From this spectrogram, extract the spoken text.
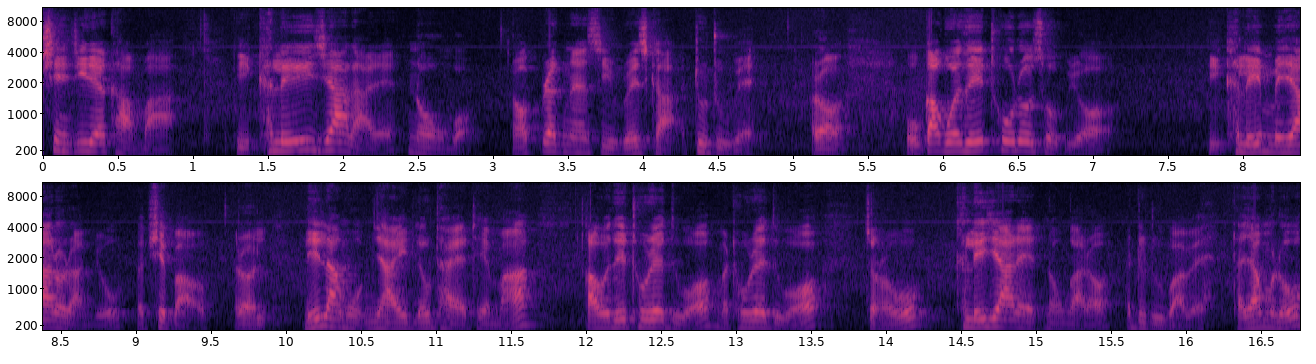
ရှင်ကြည့်တဲ့အခါမှာ ဒီကလေးရလာတဲ့နှုံပေါ့နော် pregnancy risk ကအတူတူပဲအဲ့တော့ဟိုကာကွယ်ဆေးထိုးလို့ဆိုပြီးတော့ဒီကလေးမရတော့တာမျိုးမဖြစ်ပါဘူးအဲ့တော့လေးလာမှုအများကြီးလှုပ်ထားတဲ့အထက်မှာကာကွယ်ဆေးထိုးတဲ့သူရောမထိုးတဲ့သူရောကျွန်တော်တို့ကလေးရတဲ့နှုံကတော့အတူတူပါပဲဒါကြောင့်မလို့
